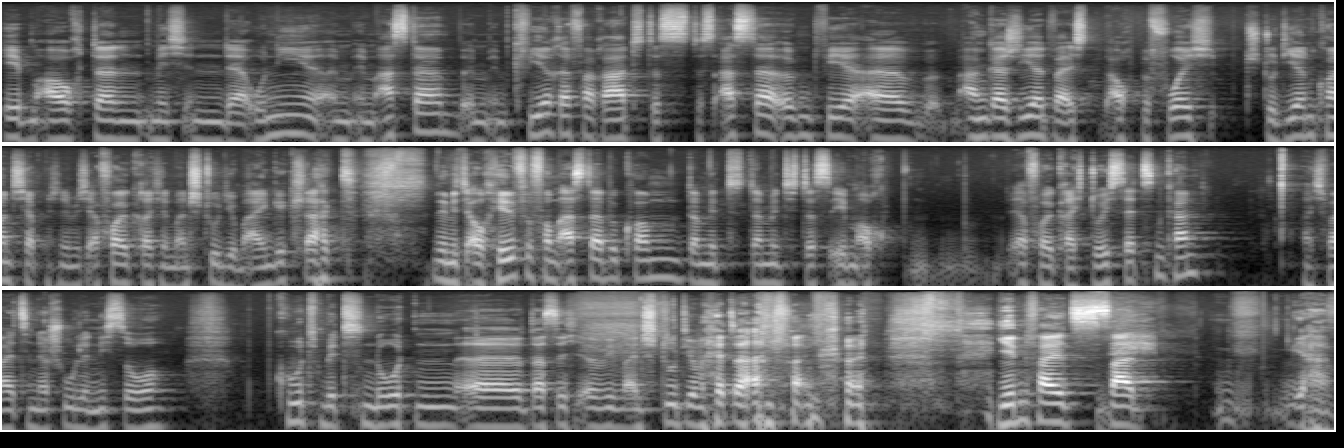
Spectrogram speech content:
eben auch dann mich in der Uni im, im AStA, im, im Queer-Referat des, des AStA irgendwie äh, engagiert, weil ich auch bevor ich studieren konnte, ich habe mich nämlich erfolgreich in mein Studium eingeklagt, nämlich auch Hilfe vom AStA bekommen, damit, damit ich das eben auch erfolgreich durchsetzen kann. Ich war jetzt in der Schule nicht so gut mit Noten, äh, dass ich irgendwie mein Studium hätte anfangen können. Jedenfalls war ja,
